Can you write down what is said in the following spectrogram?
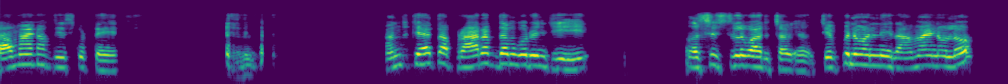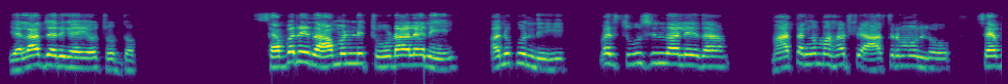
రామాయణం తీసుకుంటే అందుచేత ప్రారంధం గురించి వశిష్ఠుల వారు చెప్పినవన్నీ రామాయణంలో ఎలా జరిగాయో చూద్దాం. శబరి రాముణ్ణి చూడాలని అనుకుంది. మరి చూసిందా లేదా? మాతంగ మహర్షి ఆశ్రమంలో శబ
